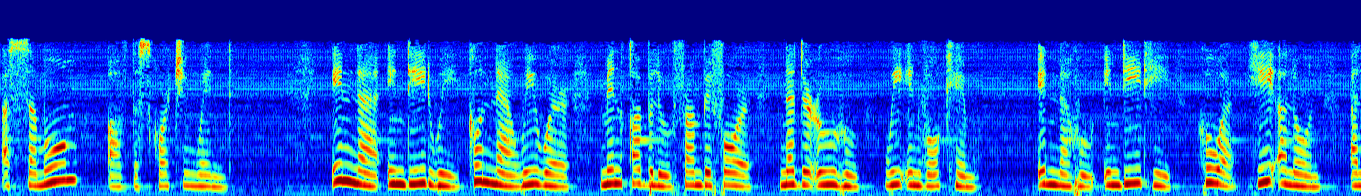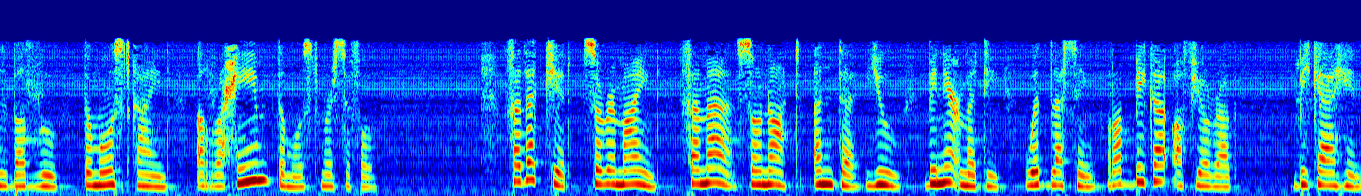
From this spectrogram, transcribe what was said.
as-samum, of the scorching wind. Inna, indeed we, kunna, we were, min qablu, from before, nad'uhu, we invoke him. Innahu, indeed he, huwa, he alone, al-barru, the most kind, al-rahim the most merciful. Fadakir so remind, فما so not anta you بنعمتي with blessing ربك of your Rabb bikahin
